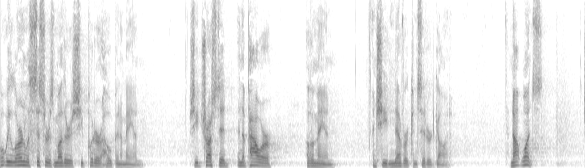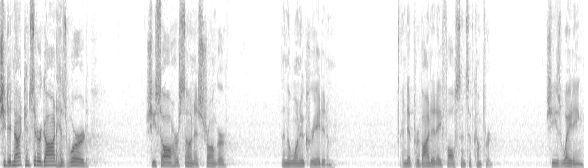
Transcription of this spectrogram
What we learn with Sisera's mother is she put her hope in a man. She trusted in the power of a man, and she never considered God. Not once. She did not consider God, his word. She saw her son as stronger than the one who created him. And it provided a false sense of comfort. She's waiting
